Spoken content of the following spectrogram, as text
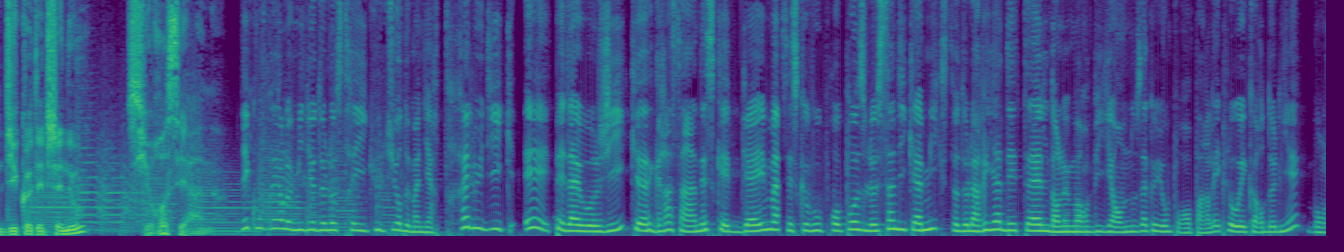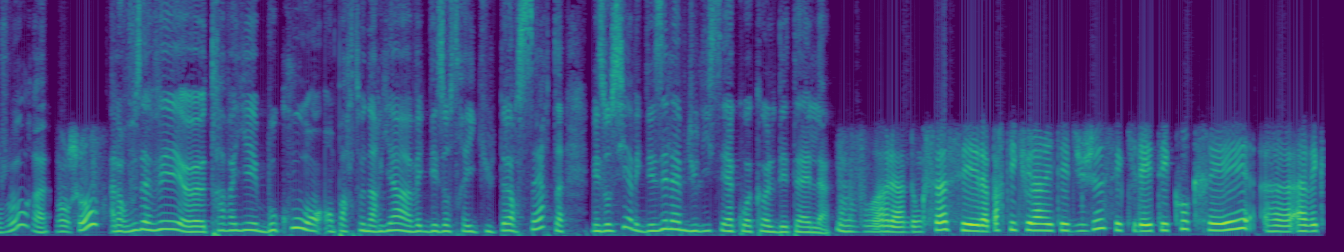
Du côté de chez nous, sur Océane. Découvrir le milieu de l'ostréiculture de manière très ludique et pédagogique grâce à un escape game, c'est ce que vous propose le syndicat mixte de la Ria d'Etel dans le Morbihan. Nous accueillons pour en parler Chloé Cordelier. Bonjour. Bonjour. Alors vous avez euh, travaillé beaucoup en, en, partenariat avec des ostréiculteurs certes, mais aussi avec des élèves du lycée aquacole d'Etel. Voilà, donc ça c'est la particularité du jeu, c'est qu'il a été co-créé euh, avec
